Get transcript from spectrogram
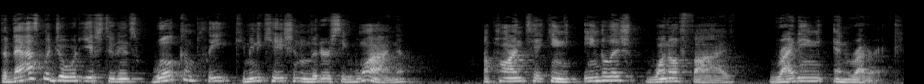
The vast majority of students will complete Communication Literacy 1 upon taking English 105, Writing and Rhetoric.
